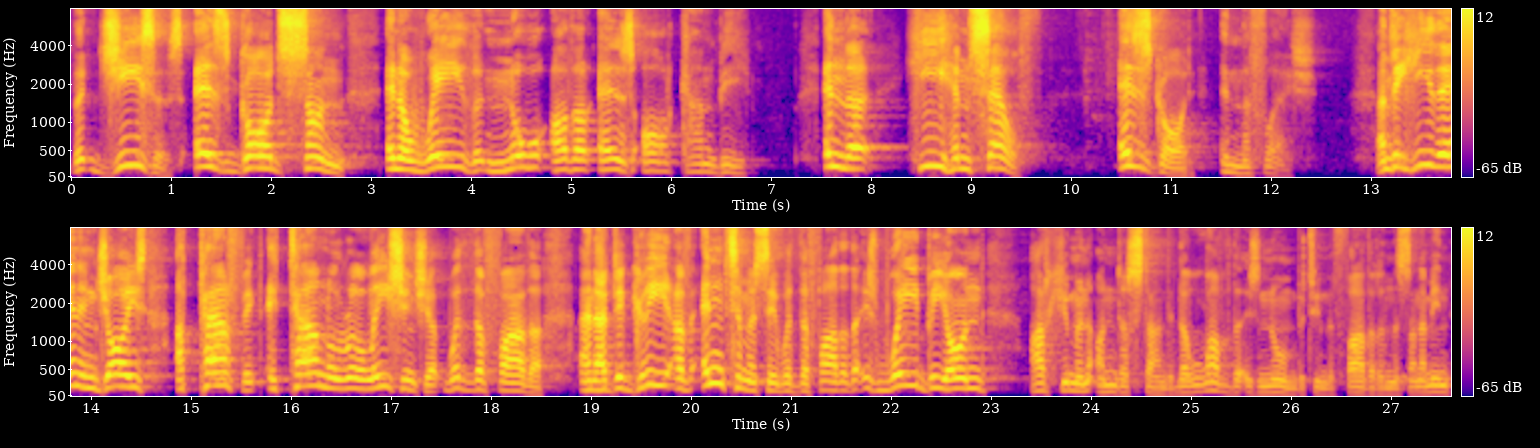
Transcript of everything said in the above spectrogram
That Jesus is God's Son in a way that no other is or can be. In that he himself is God in the flesh. And that he then enjoys a perfect, eternal relationship with the Father and a degree of intimacy with the Father that is way beyond our human understanding. The love that is known between the Father and the Son. I mean,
